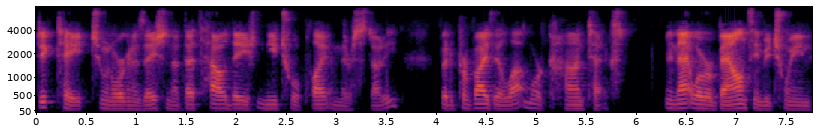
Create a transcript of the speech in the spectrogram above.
dictate to an organization that that's how they need to apply it in their study, but it provides a lot more context. In that way, we're balancing between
